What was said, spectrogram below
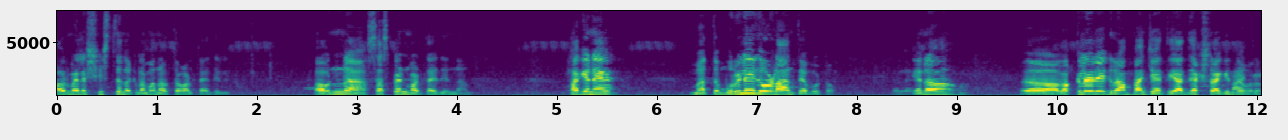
ಅವ್ರ ಮೇಲೆ ಶಿಸ್ತಿನ ಕ್ರಮ ನಾವು ತಗೊಳ್ತಾ ಇದ್ದೀವಿ. ಅವ್ರನ್ನ ಸಸ್ಪೆಂಡ್ ಮಾಡ್ತಾ ಇದ್ದೀನಿ ನಾನು. ಹಾಗೆಯೇ ಮತ್ತು ಮುರಳೀಗೌಡ ಅಂತ ಹೇಳ್ಬಿಟ್ಟು. ಏನೋ ಒಕ್ಕಲೇರಿ ಗ್ರಾಮ ಪಂಚಾಯತಿ ಅಧ್ಯಕ್ಷರಾಗಿದ್ದವರು.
